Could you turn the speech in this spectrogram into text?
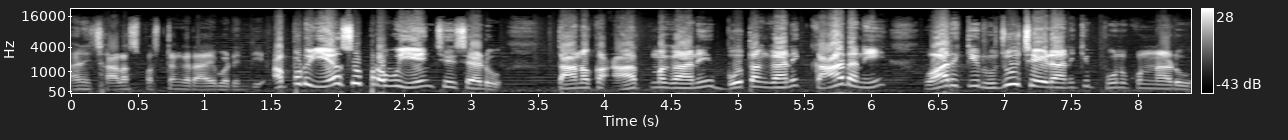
అని చాలా స్పష్టంగా రాయబడింది. అప్పుడు యేసు ప్రభు ఏం చేశాడు? తానొక ఆత్మ గాని భూతం గాని కాడని వారికి రుజువు చేయడానికి పూనుకున్నాడు.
